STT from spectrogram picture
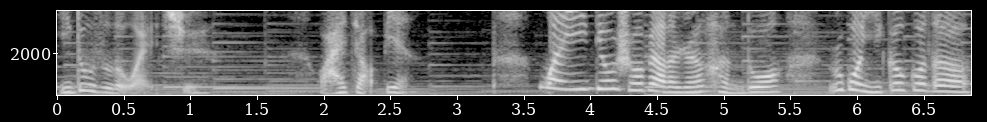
一肚子的委屈，我还狡辩，万一丢手表的人很多，如果一个个的、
